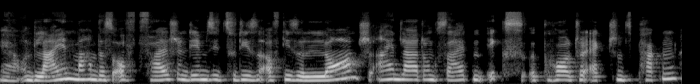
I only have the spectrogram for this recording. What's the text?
Ja, und Laien machen das oft falsch, indem sie zu diesen, auf diese Launch-Einladungsseiten X Call to Actions packen.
